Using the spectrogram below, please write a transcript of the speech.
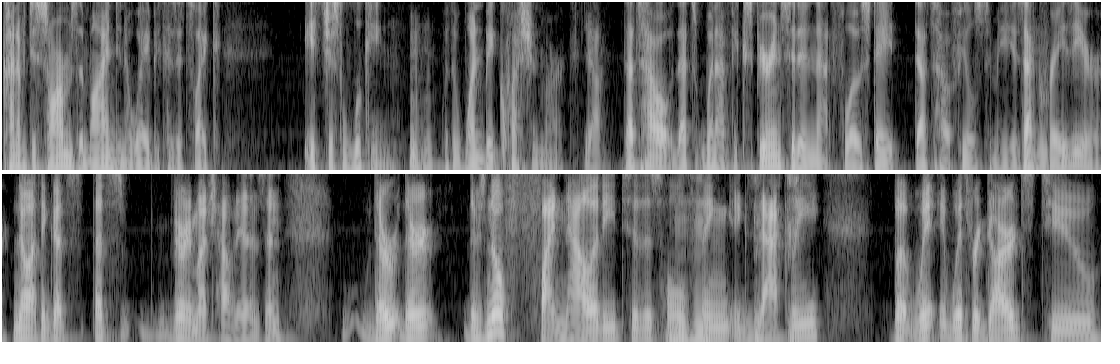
kind of disarms the mind in a way because it's like, it's just looking mm-hmm. with a one big question mark. Yeah. That's how, that's when I've experienced it in that flow state, that's how it feels to me. Is that mm-hmm. crazy or? No, I think that's that's very much how it is, and there there there's no finality to this whole thing exactly, but with, with regards to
